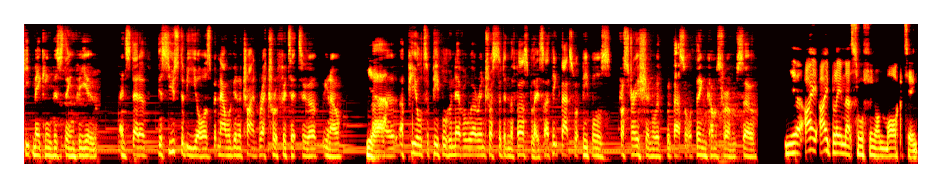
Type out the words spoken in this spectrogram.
keep making this thing for you instead of this used to be yours, but now we're going to try and retrofit it to a you know Yeah. uh, appeal to people who never were interested in the first place. I think that's what people's frustration with, with that sort of thing comes from. So, Yeah, I, I blame that sort of thing on marketing.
